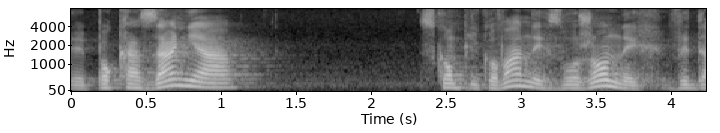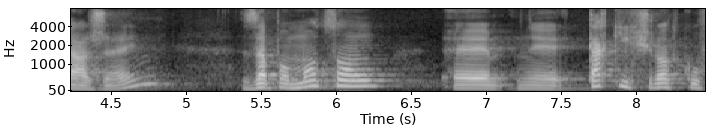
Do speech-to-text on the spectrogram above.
y, pokazania skomplikowanych, złożonych wydarzeń za pomocą e, takich środków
